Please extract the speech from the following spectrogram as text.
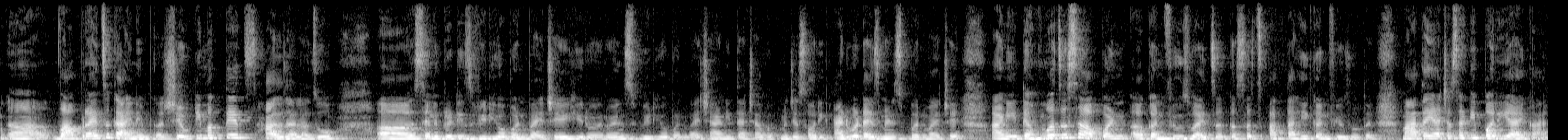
वापरायचं काय नेमकं? शेवटी मग तेच हाल झाला जो सेलिब्रिटीज व्हिडिओ बनवायचे हिरो हिरोईन्स व्हिडिओ बनवायचे आणि त्याच्यावर म्हणजे सॉरी ॲडव्हर्टाइजमेंट्स बनवायचे. आणि तेव्हा जसं आपण कन्फ्यूज व्हायचं तसंच आताही कन्फ्यूज होतं मग आता याच्यासाठी पर्याय काय?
